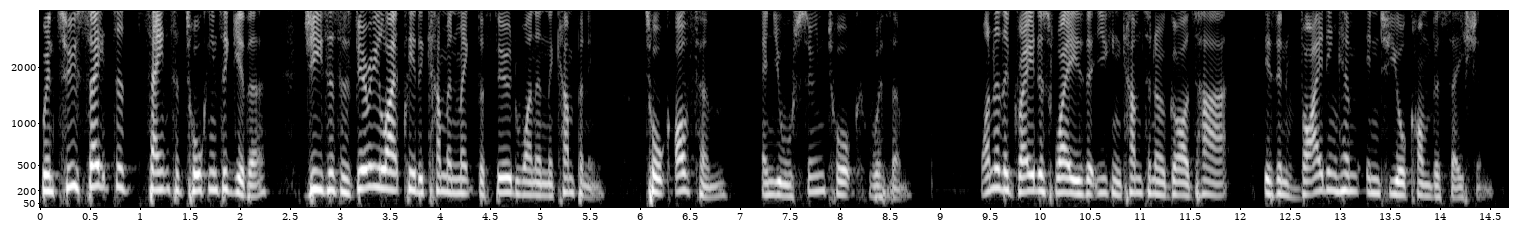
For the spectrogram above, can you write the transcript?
When two saints are talking together, Jesus is very likely to come and make the third one in the company. Talk of him, and you will soon talk with him. One of the greatest ways that you can come to know God's heart is inviting him into your conversations.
